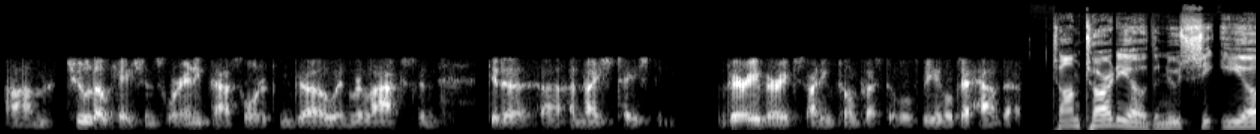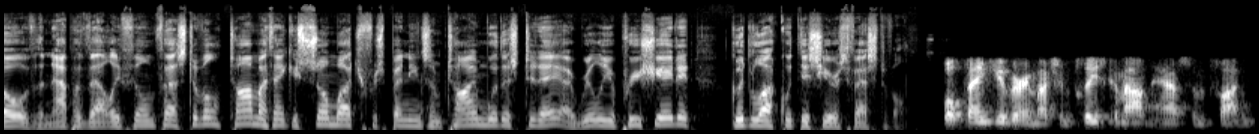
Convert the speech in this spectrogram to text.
Um, two locations where any pass holder can go and relax and get a, a, a nice tasting. Very, very exciting film festival to be able to have that. Tom Tardio, the new CEO of the Napa Valley Film Festival. Tom, I thank you so much for spending some time with us today. I really appreciate it. Good luck with this year's festival. Well, thank you very much, and please come out and have some fun.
